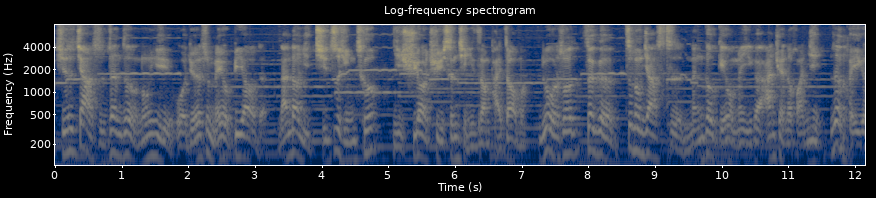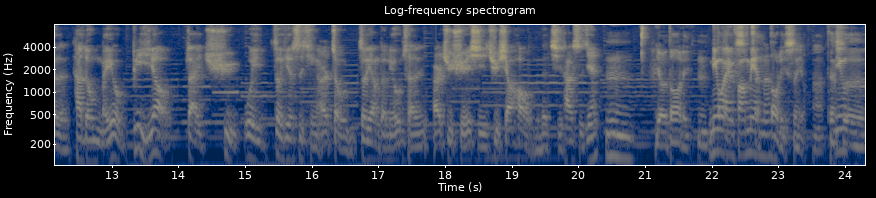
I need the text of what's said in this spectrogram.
其实驾驶证这种东西，我觉得是没有必要的。难道你骑自行车，你需要去申请一张牌照吗？如果说这个自动驾驶能够给我们一个安全的环境，任何一个人他都没有必要。再去为这些事情而走这样的流程，而去学习，去消耗我们的其他时间。嗯，有道理。嗯，另外一方面呢，道理是有啊，但是，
